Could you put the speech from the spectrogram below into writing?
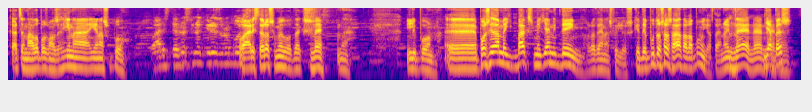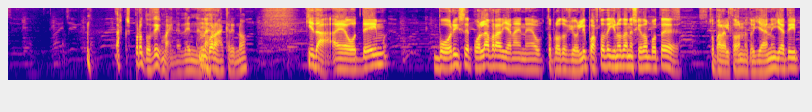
Κάτσε να δω πώς μας έχει να, για να σου πω. Ο αριστερός είναι ο κύριος Ρομπότης. Ο αριστερός είμαι εγώ, εντάξει. Ναι. ναι. Λοιπόν, ε, πώς είδαμε μπαξ με Γιάννη Ντέιμ, ρωτάει ένας φίλος. Και ντεπούτο σα, θα τα πούμε για αυτά. Εννοείται. Ναι, ναι, ναι. Για ναι. πες. Εντάξει, πρώτο δείγμα είναι, δεν είναι. Ναι. Δεν μπορώ να κρίνω. Κοίτα, ε, ο Ντέιμ μπορεί σε πολλά βράδια να είναι το πρώτο βιολί, που αυτό δεν γινόταν σχεδόν ποτέ στο παρελθόν με τον Γιάννη, γιατί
